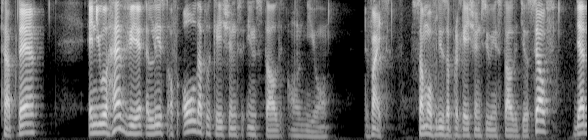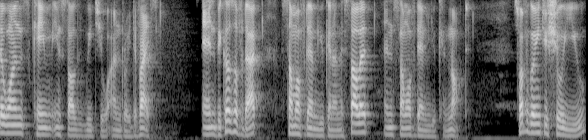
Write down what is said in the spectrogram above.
Tap there. And you will have here a list of all the applications installed on your device. Some of these applications you installed it yourself. The other ones came installed with your Android device. And because of that, some of them you can uninstall it and some of them you cannot. So I'm going to show you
